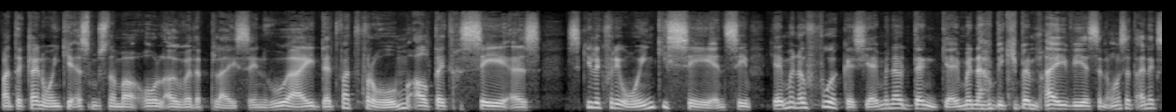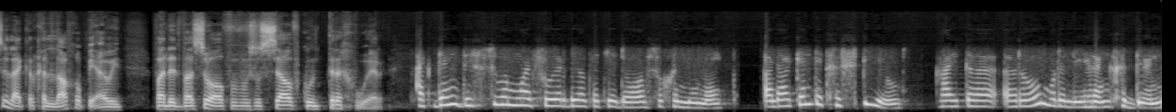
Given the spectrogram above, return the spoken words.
want 'n klein hondjie is mos nou maar all over the place. En hoe hy dit wat vir hom altyd gesê is skielik vir die hondjie sê en sê jy moet nou fokus jy moet nou dink jy moet nou 'n bietjie by my wees. En ons het eintlik so lekker gelag op die ou en want dit was so half of ons osself kon terughoor Ek dink dis so 'n mooi voorbeeld wat jy daarso genoem het. Want daai kind het gespeel. Hy het 'n rolmodellering gedoen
